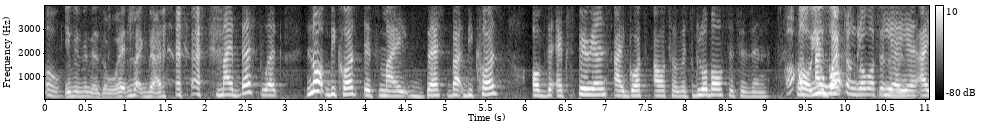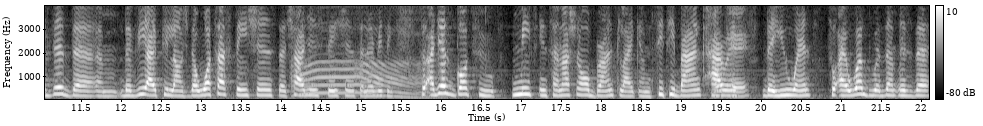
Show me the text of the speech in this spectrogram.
Oh. If even there's a word like that. my best work, not because it's my best, but because of the experience I got out of it. Global Citizen. Oh, you I worked on Global Citizen? Yeah, yeah. I did the um, the VIP lounge, the water stations, the charging stations, and everything. Ah. So I just got to meet international brands like um, Citibank, Harrods, Okay. the UN. So I worked with them. Is the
